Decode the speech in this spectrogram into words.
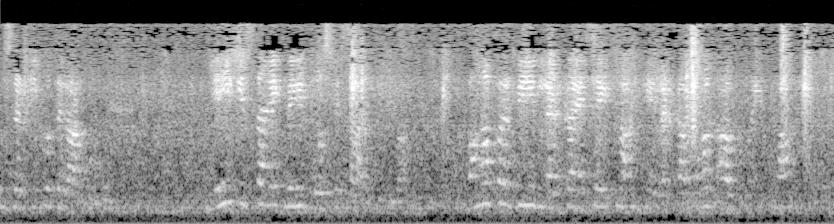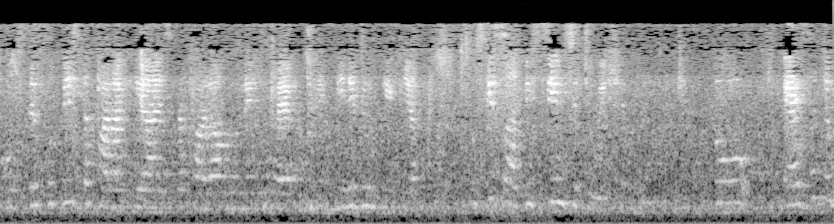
اس لڑکی کو طلاق ہو گئی۔ یہی قصہ ایک میری دوست کے ساتھ بھی ہوا۔ وہاں پر بھی لڑکا ایسے ہی تھا کہ لڑکا بہت آؤٹ گوئنگ تھا۔ اس نے خود بھی استفارہ کیا استفارہ انہوں نے جو ہے اپنی امی نے بھی ان کی کیا۔ اس کے ساتھ بھی سیم سچویشن تو ایسا جب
